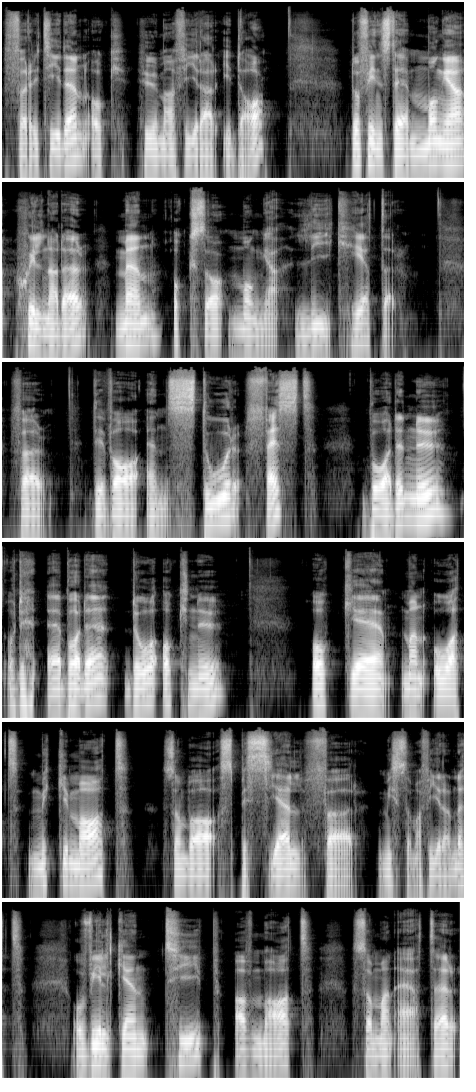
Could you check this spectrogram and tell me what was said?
förr i tiden och hur man firar idag då finns det många skillnader men också många likheter. För det var en stor fest både nu, och det, eh, både då och nu. Och eh, man åt mycket mat som var speciell för midsommarfirandet. Och vilken typ av mat som man äter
